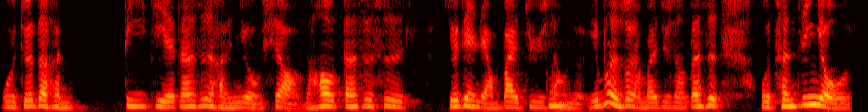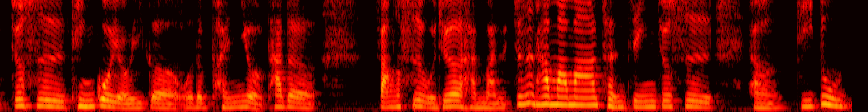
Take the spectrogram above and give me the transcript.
我觉得很低阶，但是很有效，然后但是是有点两败俱伤的，也不能说两败俱伤，但是我曾经有就是听过有一个我的朋友他的。方式我觉得还蛮，就是他妈妈曾经就是呃极度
